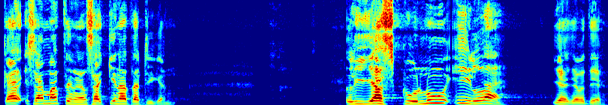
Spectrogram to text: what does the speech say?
Kayak sama dengan Sakina tadi kan. Lias kunu ila. Ya, jawab ya.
